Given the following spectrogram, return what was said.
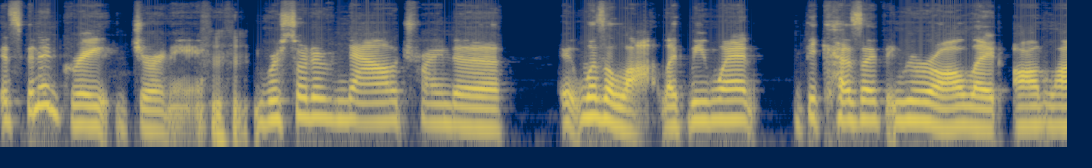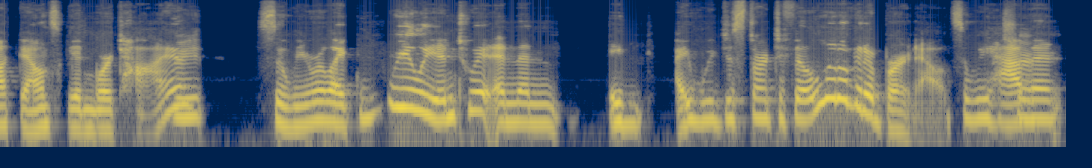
it's been a great journey. We're sort of now trying to it was a lot. Like we went because i think we were all like on lockdown so we had more time right. so we were like really into it and then it, I, we just start to feel a little bit of burnout. So we haven't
